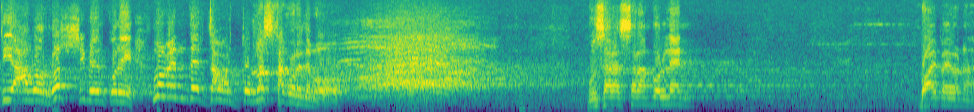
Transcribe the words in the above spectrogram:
দিয়ে আলো রশ্মি বের করে মোমেনদের যাওয়ার জন্য রাস্তা করে দেব। মুসা আলাহিস সালাম বললেন, ভয় পাইও না।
